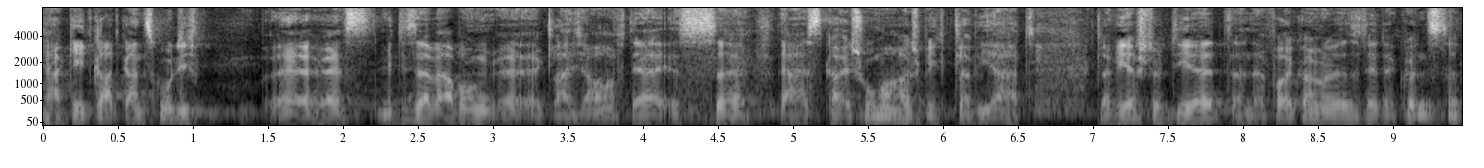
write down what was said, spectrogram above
Ja, geht gerade ganz gut. Ich äh, höre jetzt mit dieser Werbung äh, gleich auf. Der ist, äh, der heißt Kai Schumacher, spielt Klavier, hat Klavier studiert an der Volkwang Universität der Künste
